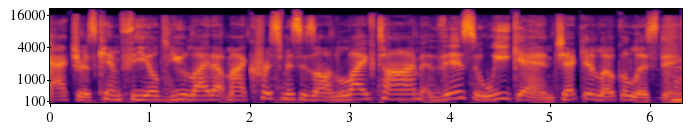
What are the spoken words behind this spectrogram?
actress Kim Fields. You Light Up My Christmas is on Lifetime this weekend. Check your local listing.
